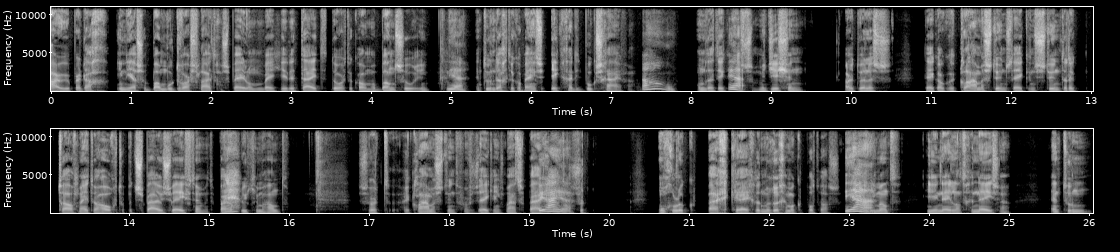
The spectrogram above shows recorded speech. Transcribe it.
paar uur per dag Indiase bamboe dwarsfluit gaan spelen... om een beetje de tijd door te komen, bansuri. Ja. En toen dacht ik opeens, ik ga dit boek schrijven. Oh. Omdat ik als magician ooit wel eens... deed ik ook reclame stunts. Deed ik een stunt dat ik 12 meter hoogte op het spui zweefde... met een parapluutje in mijn hand. Een soort reclamestunt voor verzekeringsmaatschappij. Ja, ja. Een soort ongeluk bijgekregen dat mijn rug helemaal kapot was. Ja. Iemand hier in Nederland genezen. En toen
